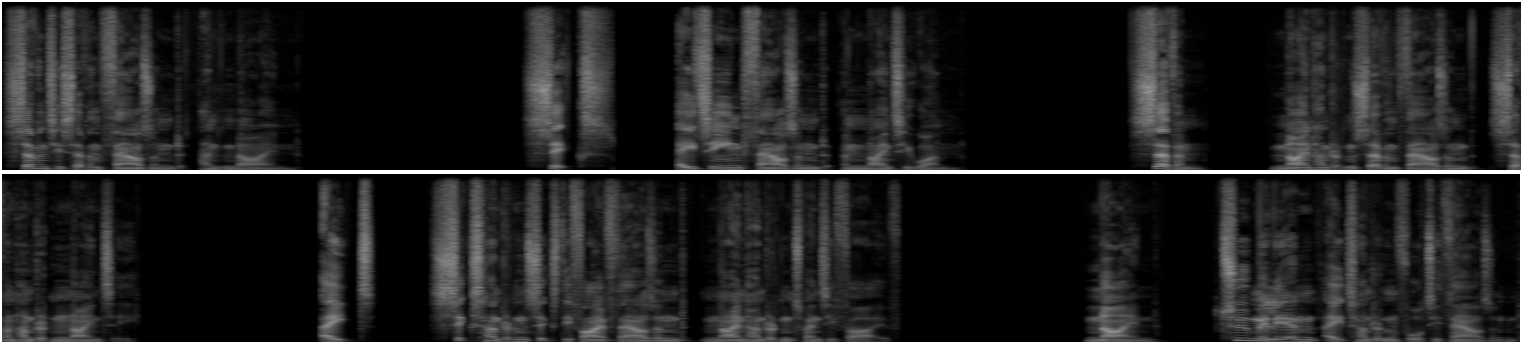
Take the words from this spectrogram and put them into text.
77,009. 6. 18,091. 7. 907,790. 8. 665,925. 9. 2,840,000.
